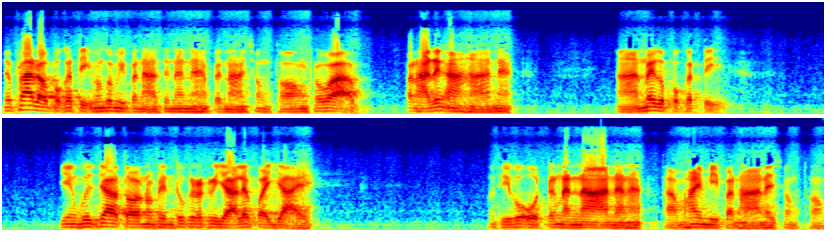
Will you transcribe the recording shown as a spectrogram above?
แล้วพระเราปกติมันก็มีปัญหาตรงนั้นนะปัญหาช่องท้อง เพราะว่าปัญหาเรื่องอาหารเนี่ยอาหารไม่ก็ปกติ ยิงพระเจ้าตอนมันเป็นทุกขกริยาแล้วไปใหญ่บางทีก็อดตั้งนานๆนะฮะทำให้มีปัญหาในช่องท้อง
